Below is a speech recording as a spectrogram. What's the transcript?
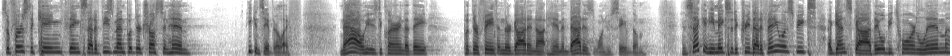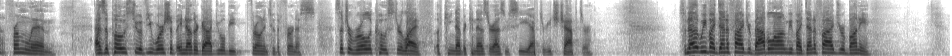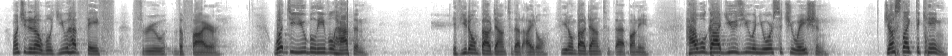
So, first, the king thinks that if these men put their trust in him, he can save their life. Now he's declaring that they put their faith in their God and not him, and that is the one who saved them. And second, he makes a decree that if anyone speaks against God, they will be torn limb from limb. As opposed to if you worship another God, you will be thrown into the furnace. Such a roller coaster life of King Nebuchadnezzar as we see after each chapter. So now that we've identified your Babylon, we've identified your bunny, I want you to know will you have faith through the fire? What do you believe will happen if you don't bow down to that idol, if you don't bow down to that bunny? How will God use you in your situation? Just like the king.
